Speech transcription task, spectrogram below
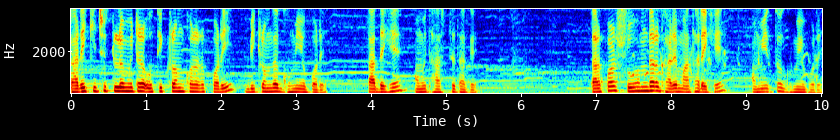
গাড়ি কিছু কিলোমিটার অতিক্রম করার পরেই বিক্রমদা ঘুমিয়ে পড়ে। তা দেখে অমিত হাসতে থাকে। তারপর শুভমদার ঘাড়ে মাথা রেখে অমিত ঘুমিয়ে পড়ে।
